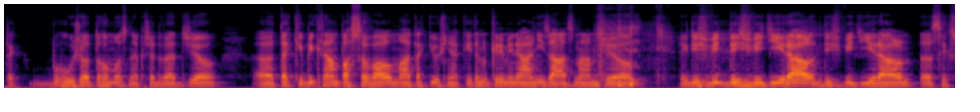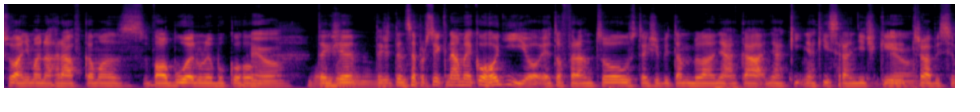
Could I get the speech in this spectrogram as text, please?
tak bohužel toho moc nepředved, že jo. Eh, taky by k nám pasoval, má taky už nějaký ten kriminální záznam, že jo, když, když vydíral, když vydíral eh, sexuálníma nahrávkama z Valbuenu nebo koho, jo. takže, takže ten se prostě k nám jako hodí, jo, je to francouz, takže by tam byla nějaká, nějaký, nějaký srandičky, jo. třeba by si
